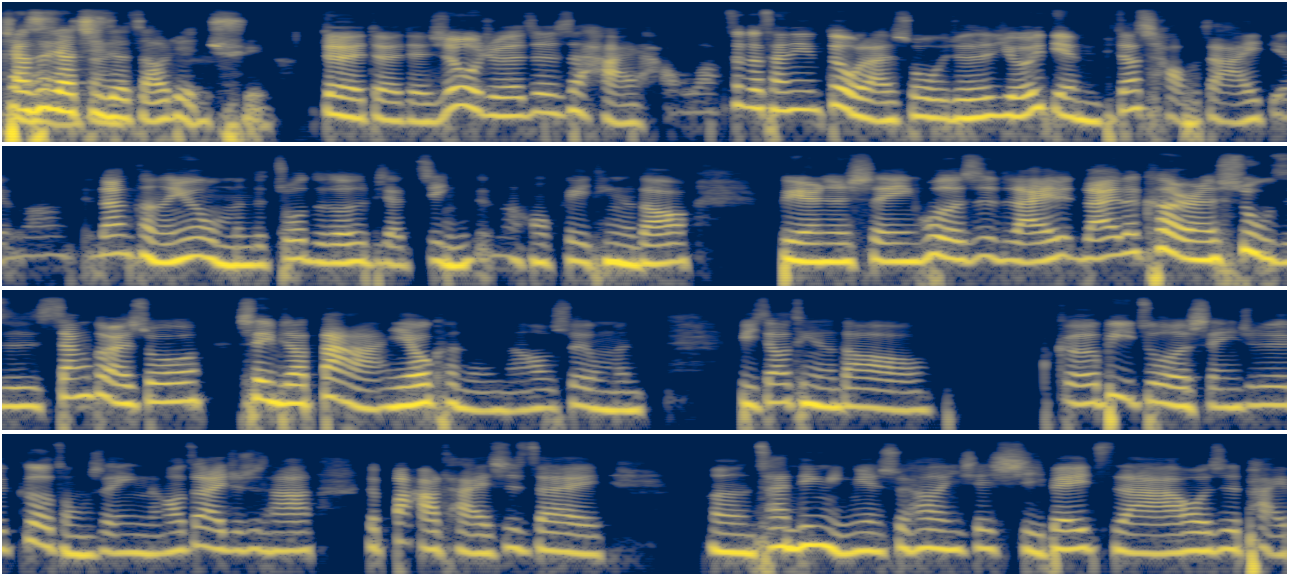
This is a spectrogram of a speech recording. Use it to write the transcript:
下次要记得早点去。对对对，所以我觉得这是还好啦。这个餐厅对我来说，我觉得有一点比较嘈杂一点啦。但可能因为我们的桌子都是比较近的，然后可以听得到别人的声音，或者是来来的客人的素质相对来说声音比较大，也有可能。然后所以我们比较听得到隔壁桌的声音，就是各种声音。然后再就是它的吧台是在。嗯，餐厅里面，所以它的一些洗杯子啊，或者是摆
